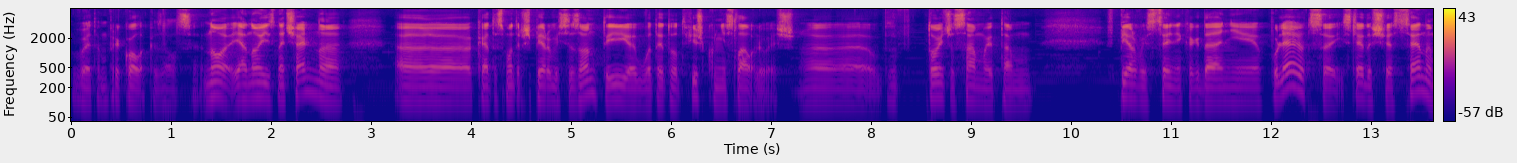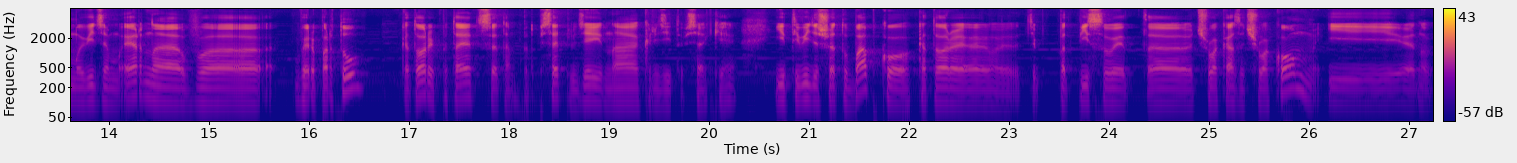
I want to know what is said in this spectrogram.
в этом прикол оказался. Но и оно изначально, когда ты смотришь первый сезон, ты вот эту вот фишку не славливаешь. Э, в той же самой там в первой сцене, когда они пуляются, и следующая сцена, мы видим Эрна в, в аэропорту, который пытается там подписать людей на кредиты всякие. И ты видишь эту бабку, которая э, типа, подписывает э, чувака за чуваком и ну,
